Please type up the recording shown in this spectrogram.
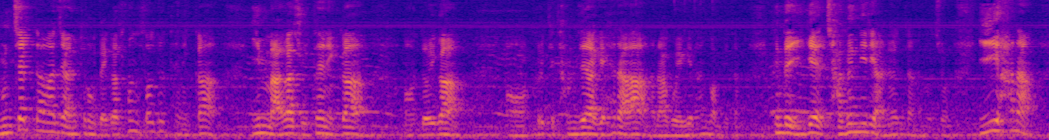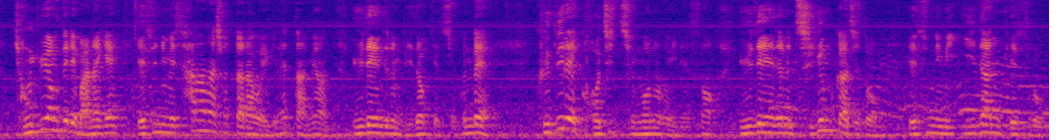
문책당하지 않도록 내가 손 써줄 테니까 입 막아줄 테니까 어, 너희가 어, 그렇게 담대하게 해라 라고 얘기를 한 겁니다. 근데 이게 작은 일이 아니었다는 거죠. 이 하나 경비병들이 만약에 예수님이 살아나셨다라고 얘기를 했다면 유대인들은 믿었겠죠. 근데 그들의 거짓 증언으로 인해서 유대인들은 지금까지도 예수님이 이단 괴수로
